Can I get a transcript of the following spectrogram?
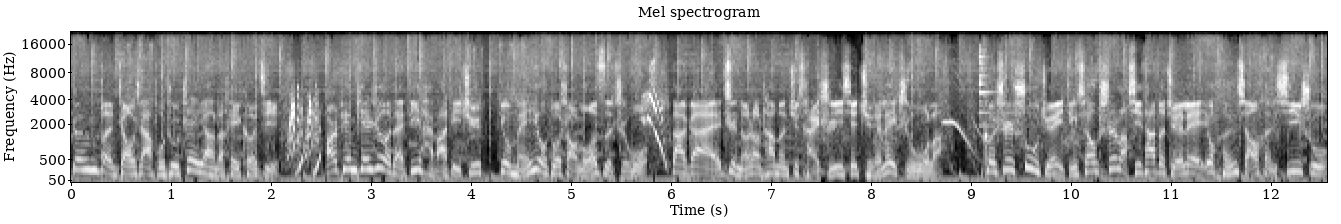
根本招架不住这样的黑科技。而偏偏热带低海拔地区又没有多少裸子植物，大概只能让它们去采食一些蕨类植物了。可是树蕨已经消失了，其他的蕨类又很小很稀疏，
